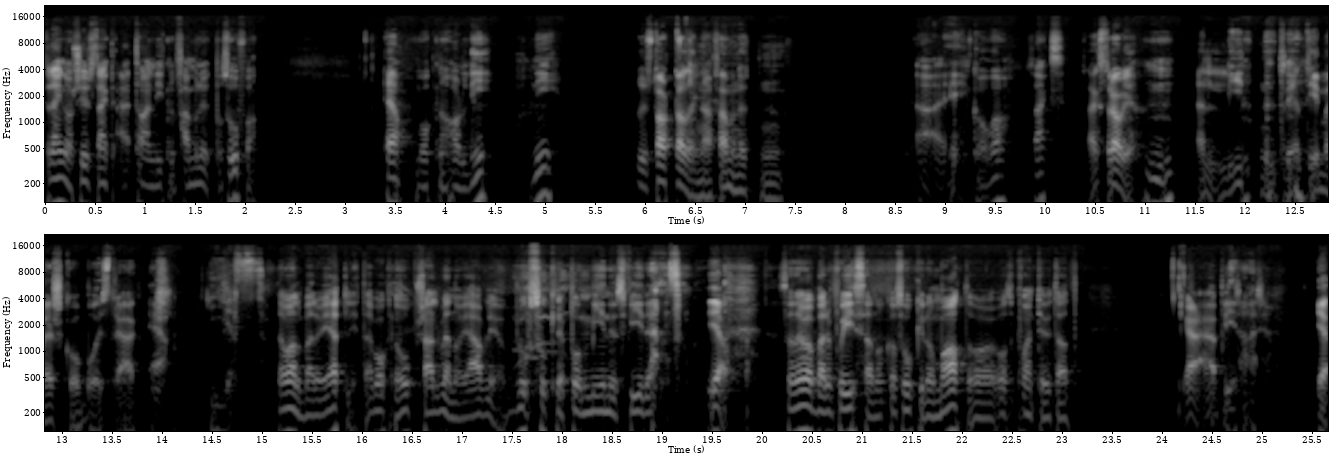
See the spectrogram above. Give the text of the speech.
for en gangs skyld tenkte jeg tar en liten femminutt på sofaen. Ja. Våkna halv ni. Ni? Du starta den der femminutten Nei, hva var? Seks? seksdraget? Mhm. En liten tretimers cowboystrek. Ja. Yes. Da var det bare å gjete litt. Jeg våkna opp skjelven og jævlig, og blodsukkeret på minus fire. Så, Ja. så det var bare å få i seg noe sukker og mat, og, og så fant jeg ut at ja, jeg blir her. Ja.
